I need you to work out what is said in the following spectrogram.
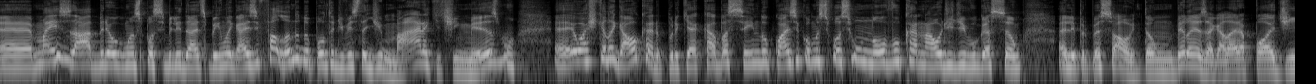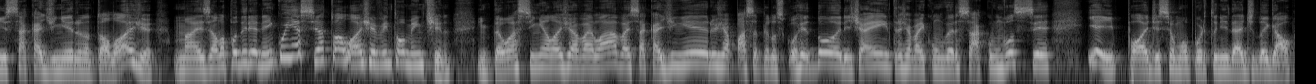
é, mas abre algumas possibilidades bem legais. E falando do ponto de vista de marketing mesmo, é, eu acho que é legal, cara, porque acaba sendo quase como se fosse um novo canal de divulgação ali pro pessoal. Então, beleza, a galera pode sacar dinheiro na tua loja, mas ela poderia nem conhecer a tua loja eventualmente, né? Então, assim, ela já vai lá, vai sacar dinheiro, já passa pelos corredores, já entra, já vai conversar com você, e aí pode ser uma oportunidade legal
